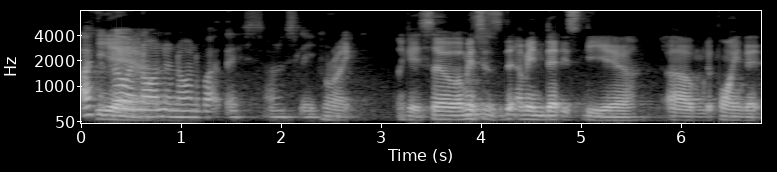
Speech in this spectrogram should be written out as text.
I could go on Yeah. on and on about this honestly right. Okay, so I mean, the, I mean that is the uh, um, the point that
